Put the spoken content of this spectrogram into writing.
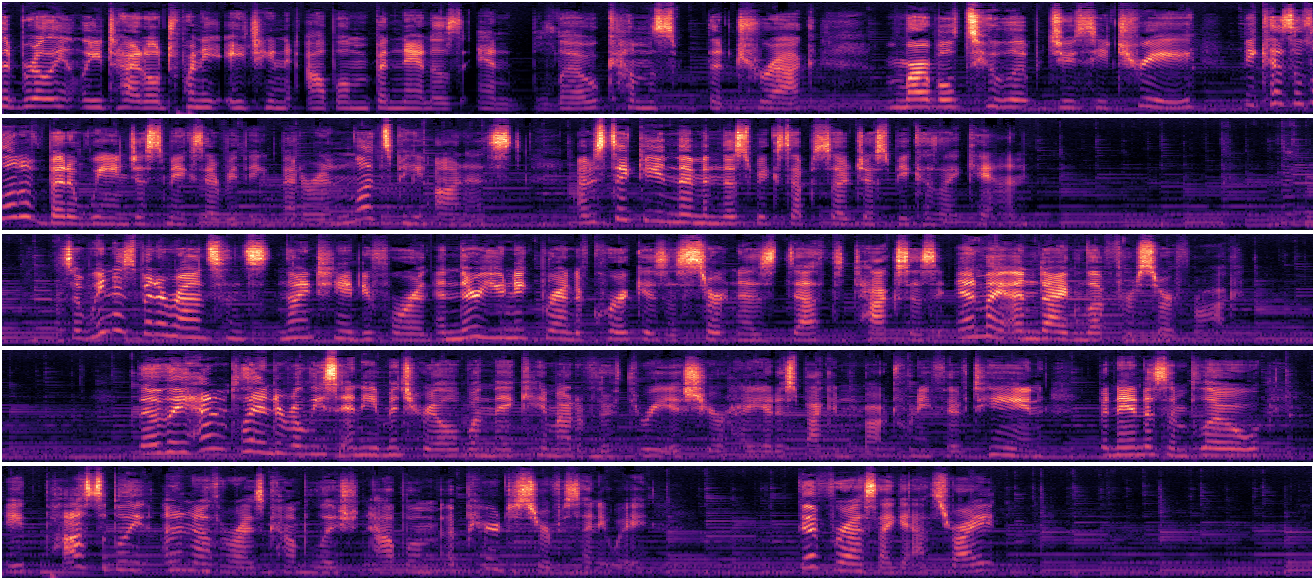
The brilliantly titled 2018 album Bananas and Blow comes with the track Marble Tulip Juicy Tree because a little bit of Ween just makes everything better, and let's be honest, I'm sticking them in this week's episode just because I can. So Ween has been around since 1984, and their unique brand of quirk is as certain as death, taxes, and my undying love for surf rock. Though they hadn't planned to release any material when they came out of their three issue hiatus back in about 2015, Bananas and Blow, a possibly unauthorized compilation album, appeared to surface anyway. Good for us, I guess, right?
